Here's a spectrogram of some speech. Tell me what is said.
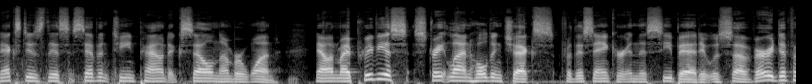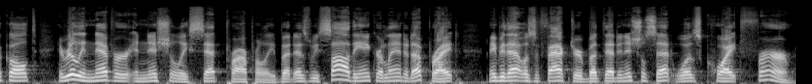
Next is this 17 pound Excel number one. Now, in my previous straight line holding checks for this anchor in this seabed, it was uh, very difficult. It really never initially set properly, but as we saw, the anchor landed upright. Maybe that was a factor, but that initial set was quite firm.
